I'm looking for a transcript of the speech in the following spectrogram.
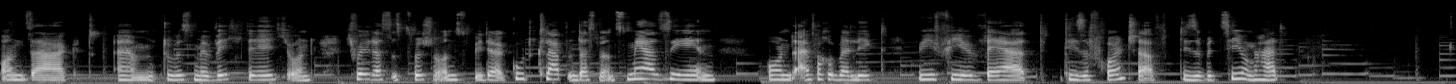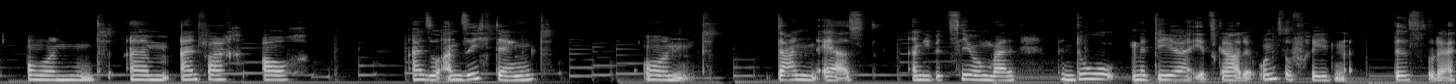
und sagt, ähm, du bist mir wichtig und ich will, dass es zwischen uns wieder gut klappt und dass wir uns mehr sehen und einfach überlegt, wie viel Wert diese Freundschaft, diese Beziehung hat und ähm, einfach auch also an sich denkt und dann erst an die Beziehung, weil wenn du mit dir jetzt gerade unzufrieden bist oder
